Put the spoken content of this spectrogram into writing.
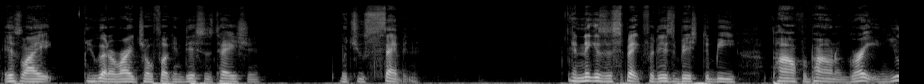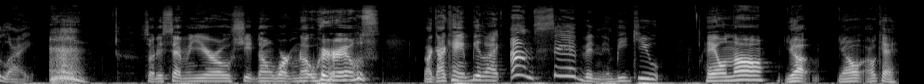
It's like you gotta write your fucking dissertation but you seven. And niggas expect for this bitch to be pound for pound a great, and you like, so this seven year old shit don't work nowhere else. Like I can't be like I'm seven and be cute. Hell no. Yup. Yo. Okay.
